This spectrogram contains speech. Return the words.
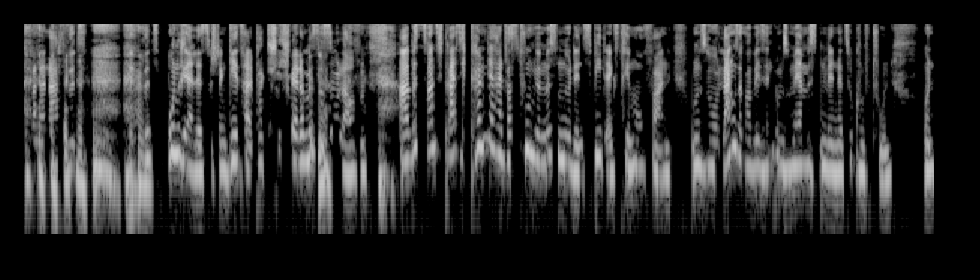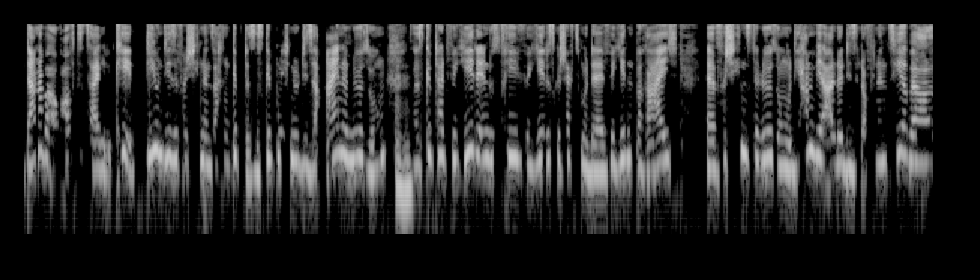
Und danach wird es äh, unrealistisch, dann geht es halt praktisch nicht mehr, dann müsste es so laufen. Aber bis 2030 können wir halt was tun, wir müssen nur den Speed extrem hochfahren. Umso langsamer wir sind, umso mehr müssten wir in der Zukunft tun. Und dann aber auch aufzuzeigen, okay, die und diese verschiedenen Sachen gibt es. Es gibt nicht nur diese eine Lösung, Mhm. sondern es gibt halt für jede Industrie, für jedes Geschäftsmodell, für jeden Bereich äh, verschiedenste Lösungen. Und die haben wir alle, die sind auch finanzierbar,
